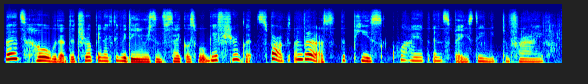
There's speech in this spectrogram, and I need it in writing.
Let's hope that the drop in activity in recent cycles will give shrinklets Sparks, and Brellas the peace, quiet, and space they need to thrive.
